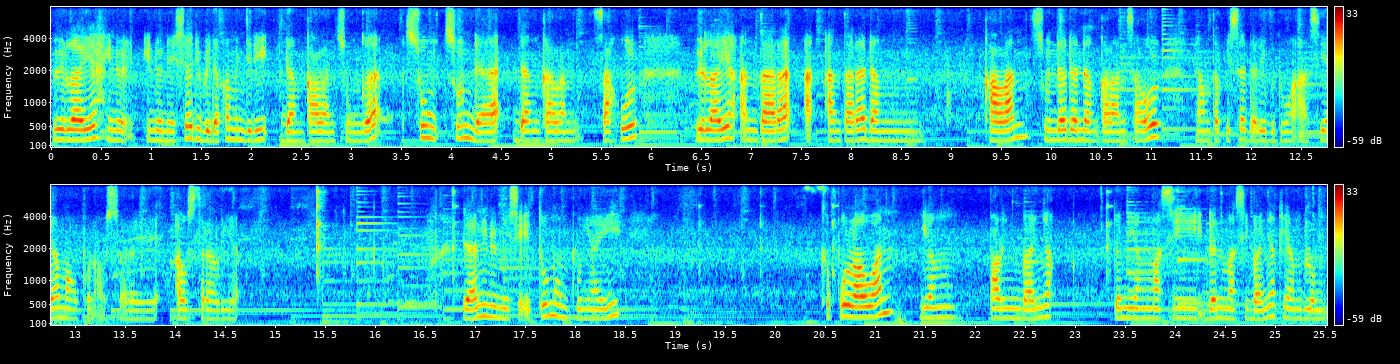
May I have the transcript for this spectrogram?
wilayah Indonesia dibedakan menjadi dangkalan Sungga, Sung, Sunda, dangkalan Sahul, wilayah antara antara dangkalan Sunda dan dangkalan Sahul yang terpisah dari benua Asia maupun Australia. Australia. Dan Indonesia itu mempunyai kepulauan yang paling banyak dan yang masih dan masih banyak yang belum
